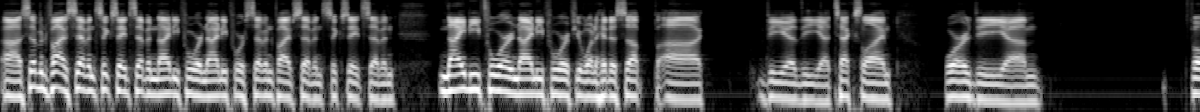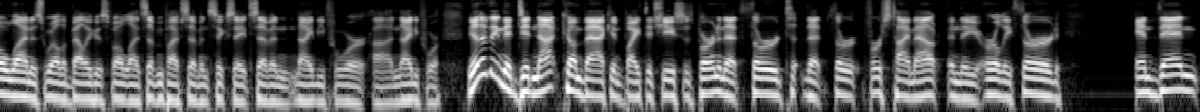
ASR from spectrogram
Uh, 757 687 9494, 757 687 9494 if you want to hit us up uh, via the uh, text line or the um, phone line as well, the Ballyhoo's phone line, 757 687 9494. Uh, the other thing that did not come back and bite the Chiefs was burning that third, that third, first time out in the early third, and then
